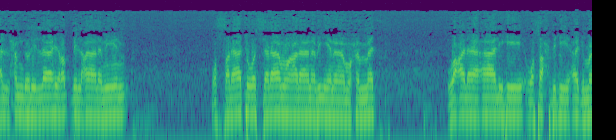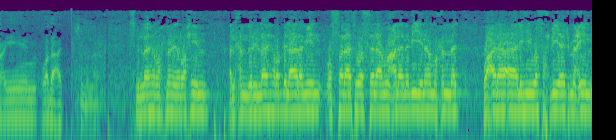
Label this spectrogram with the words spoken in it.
الحمد لله رب العالمين والصلاة والسلام على نبينا محمد وعلى آله وصحبه أجمعين وبعد. بسم الله الرحمن الرحيم. الحمد لله رب العالمين والصلاة والسلام على نبينا محمد وعلى آله وصحبه أجمعين.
